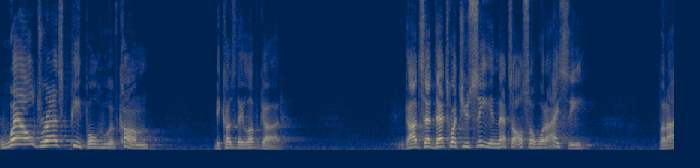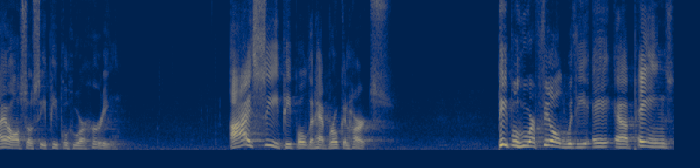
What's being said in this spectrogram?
well dressed people who have come because they love God. God said, That's what you see, and that's also what I see. But I also see people who are hurting. I see people that have broken hearts, people who are filled with the uh, pains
